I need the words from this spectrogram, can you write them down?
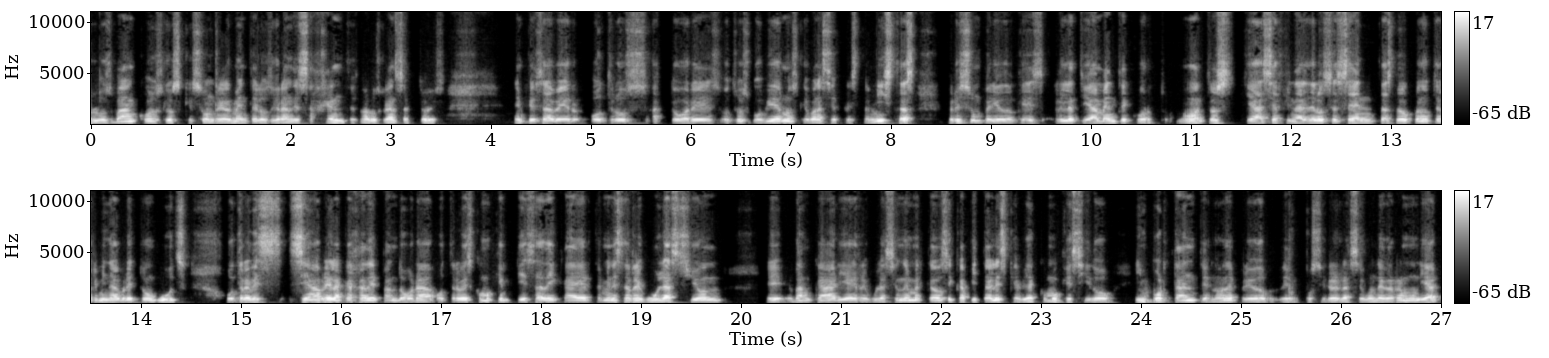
los bancos los que son realmente los grandes agentes, ¿no? los grandes actores. empieza a haber otros actores, otros gobiernos que van a ser prestamistas, pero es un periodo que es relativamente corto, ¿no? Entonces, ya hacia final de los 60, luego cuando termina Bretton Woods, otra vez se abre la caja de Pandora, otra vez como que empieza a decaer también esa regulación eh, bancaria y regulación de mercados de capitales que había como que sido importante, ¿no? En el periodo posterior a la Segunda Guerra Mundial.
